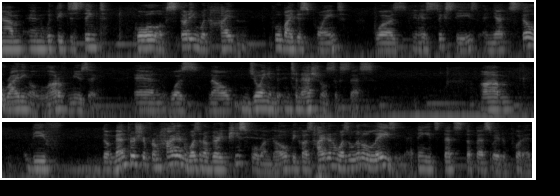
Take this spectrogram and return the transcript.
Um, and with the distinct goal of studying with Haydn, who by this point was in his 60s and yet still writing a lot of music and was now enjoying international success. Um, the the mentorship from Haydn wasn't a very peaceful one though, because Haydn was a little lazy. I think it's that's the best way to put it.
